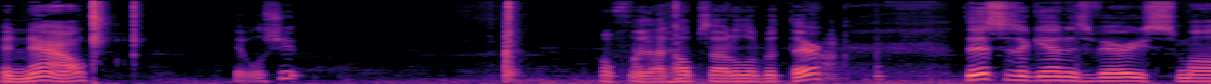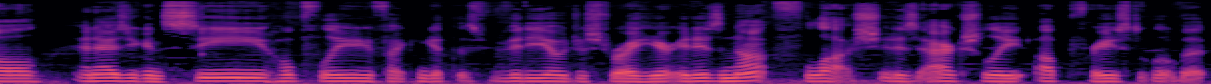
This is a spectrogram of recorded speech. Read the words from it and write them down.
and now it will shoot. Hopefully that helps out a little bit there. This is again is very small and as you can see hopefully if I can get this video just right here it is not flush it is actually upraised a little bit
